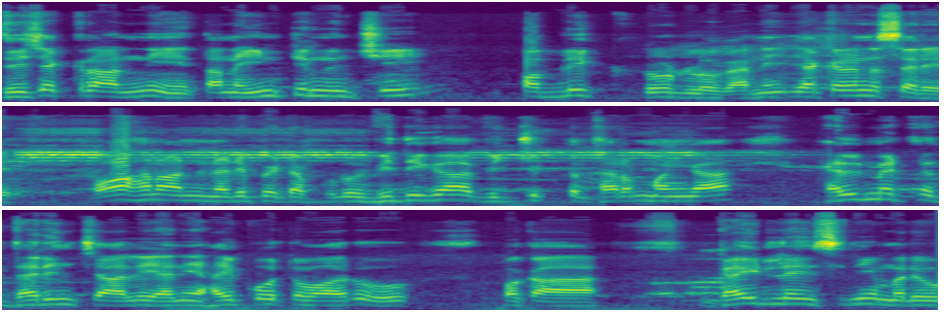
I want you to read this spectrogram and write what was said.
ద్విచక్రాన్ని తన ఇంటి నుంచి పబ్లిక్ రోడ్లో కానీ ఎక్కడైనా సరే వాహనాన్ని నడిపేటప్పుడు విధిగా విద్యుక్త ధర్మంగా హెల్మెట్ ధరించాలి అని హైకోర్టు వారు ఒక గైడ్ లైన్స్ని మరియు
